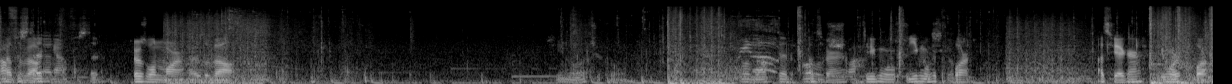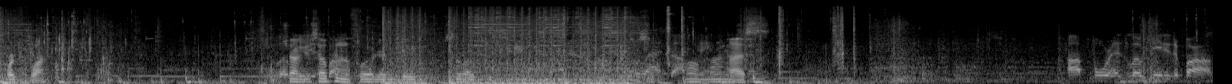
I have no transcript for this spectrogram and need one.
That's Office a dead. There's one more. There's a valve. Seen electrical. Oh, locked it. Oh, That's fair. Shawk. You can work, you can work the floor. That's Jaeger. You can work the floor. Work the floor. You just open the floor, dude. dude. So like. Last op Oh, nice. Nice. 4 has located a bomb.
